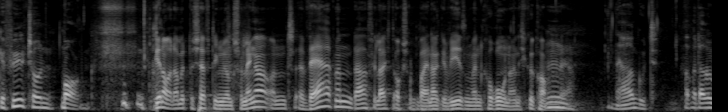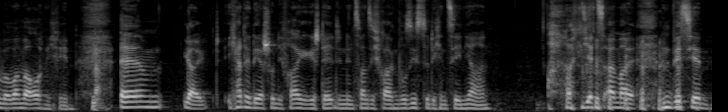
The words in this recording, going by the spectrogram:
gefühlt schon morgen. Genau, damit beschäftigen wir uns schon länger und wären da vielleicht auch schon beinahe gewesen, wenn Corona nicht Mhm. gekommen wäre. Na gut, aber darüber wollen wir auch nicht reden. Ähm, ja, ich hatte dir ja schon die Frage gestellt in den 20 Fragen, wo siehst du dich in 10 Jahren? Und jetzt einmal ein bisschen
